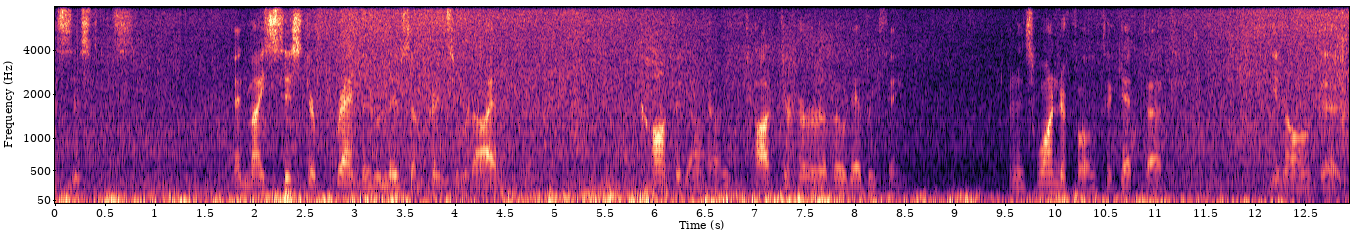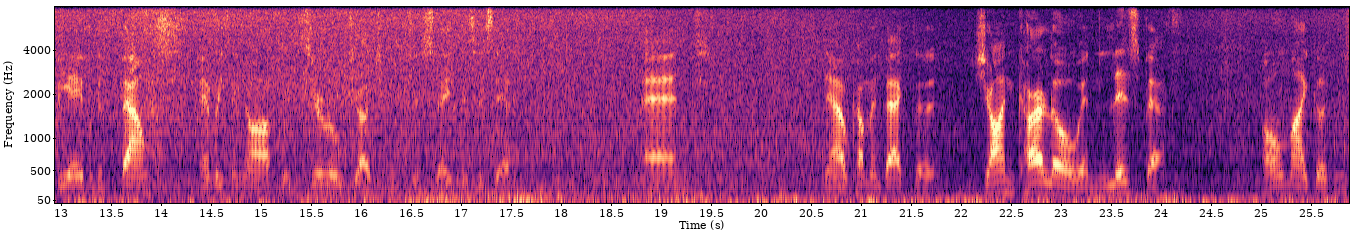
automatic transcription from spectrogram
assistance. And my sister Brenda, who lives on Prince Edward Island, confidant, I talk to her about everything and it's wonderful to get that, you know, to be able to bounce everything off with zero judgment. Just say this is it. And now coming back to Giancarlo and Lisbeth. Oh my goodness.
